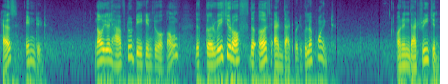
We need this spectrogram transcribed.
has ended. Now, you will have to take into account the curvature of the earth at that particular point or in that region.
